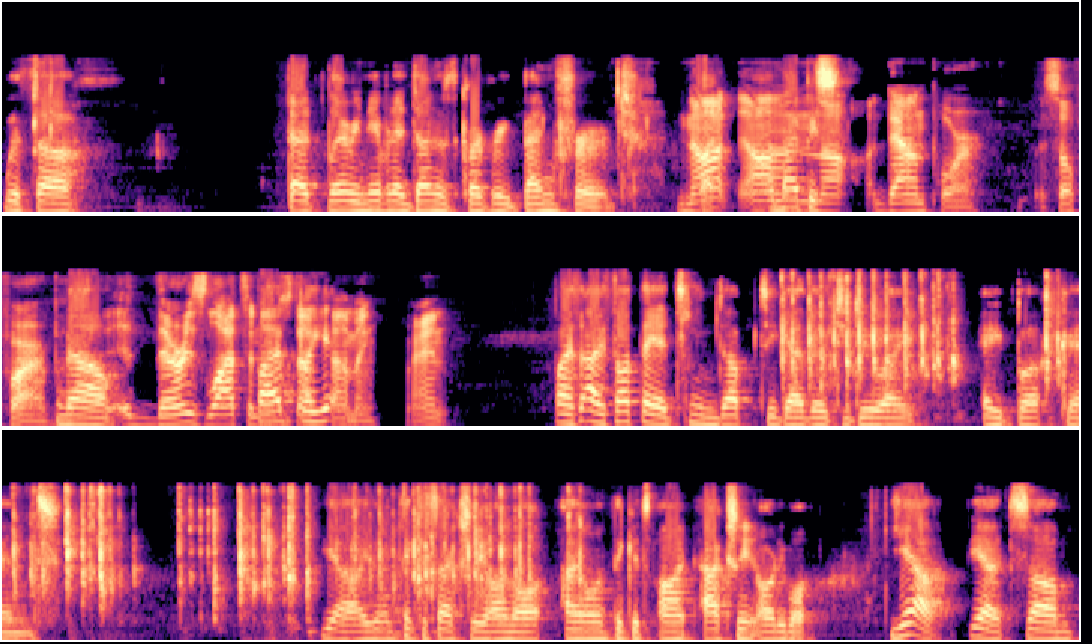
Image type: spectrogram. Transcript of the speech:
with uh, that Larry Niven had done with Gregory Benford. Not on might be uh, Downpour so far. But No. there is lots of new But- stuff yeah- coming, right? But I, th- I thought they had teamed up together to do a, a book, and yeah, I don't think it's actually on. I don't think it's on actually an Audible. Yeah, yeah, it's um,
